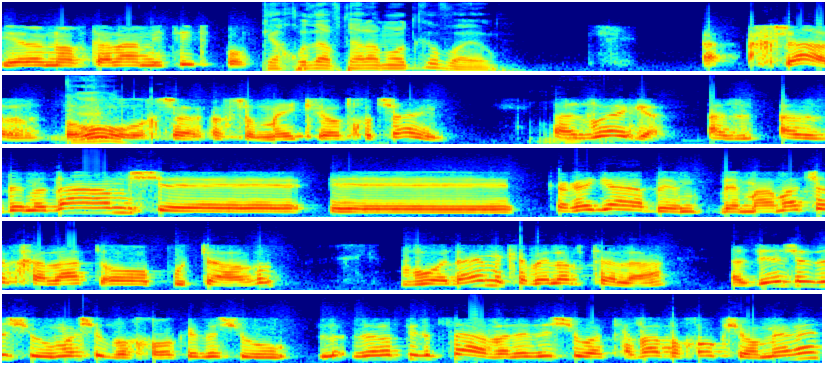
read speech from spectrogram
יהיה לנו אבטלה אמיתית פה. כי אחוז האבטלה מאוד גבוה היום. עכשיו, ברור, עכשיו, עכשיו מה יקרה עוד חודשיים? אז רגע, אז, אז בן אדם שכרגע במעמד של חל"ת או פוטר, והוא עדיין מקבל אבטלה, אז יש איזשהו משהו בחוק, איזשהו, לא- זה לא פרצה, אבל איזושהי הטבה בחוק שאומרת,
